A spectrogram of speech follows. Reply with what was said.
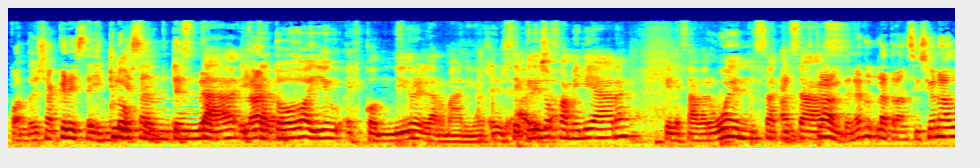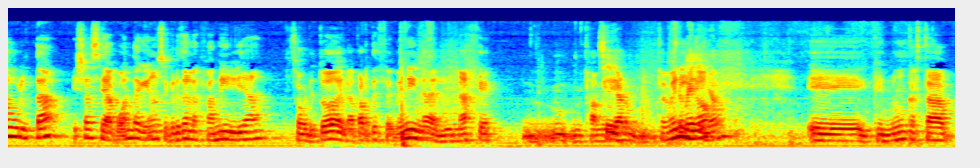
cuando ella crece y El empieza a entender. está, está claro, todo ahí escondido en el armario. Es El- a secreto ella- familiar que les avergüenza quizás. Claro, al tener la transición adulta, ella se da cuenta que hay un secreto en la familia, sobre todo de la parte femenina, del linaje mm, familiar Sí, femenino, eh, que nunca está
